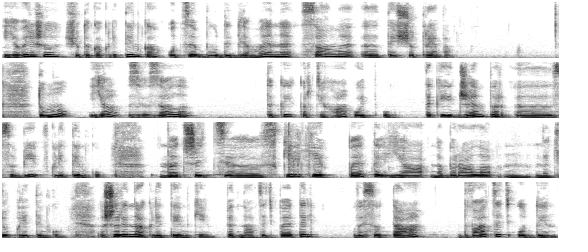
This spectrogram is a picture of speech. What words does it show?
І я вирішила, що така клітинка оце буде для мене саме е, те, що треба. Тому я зв'язала такий картіган, ой, о, такий джемпер е, собі в клітинку. Значить, е, скільки петель я набирала на цю клітинку. Ширина клітинки 15 петель, висота 21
